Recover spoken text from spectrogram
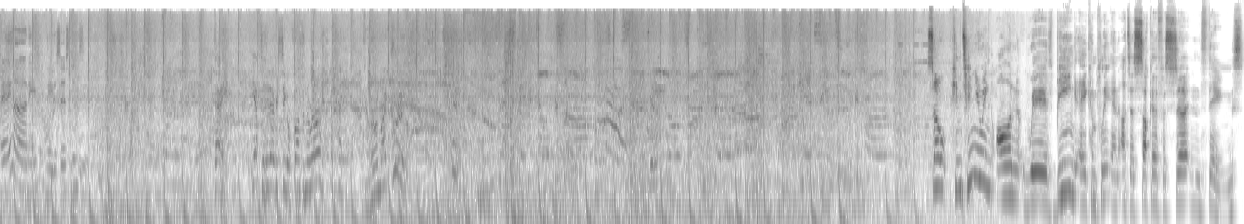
Hey, honey. Need assistance? Hey, you have to hit every single bump in the road? Gonna ruin my groove. So, continuing on with being a complete and utter sucker for certain things,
